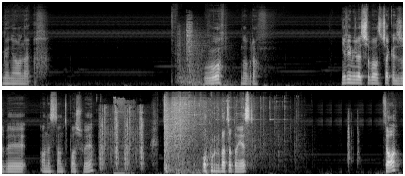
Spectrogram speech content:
Genialne. U, dobra. Nie wiem ile trzeba odczekać, żeby one stąd poszły. O kurwa, co to jest? Co?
